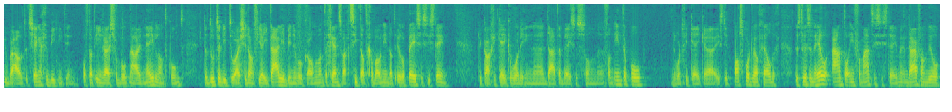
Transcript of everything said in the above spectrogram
überhaupt het Schengengebied niet in. Of dat inreisverbod nou uit Nederland komt, dat doet er niet toe als je dan via Italië binnen wil komen. Want de grenswacht ziet dat gewoon in dat Europese systeem. Er kan gekeken worden in uh, databases van, uh, van Interpol. Er wordt gekeken, uh, is dit paspoort wel geldig? Dus er is een heel aantal informatiesystemen. En daarvan wil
